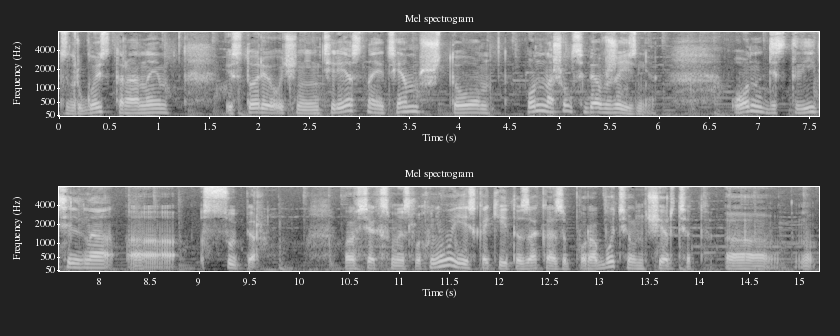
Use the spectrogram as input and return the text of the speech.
с другой стороны, история очень интересная тем, что он нашел себя в жизни. Он действительно э, супер во всех смыслах. У него есть какие-то заказы по работе, он чертит, э, ну,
